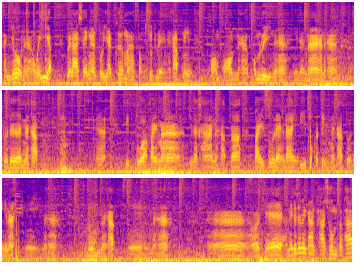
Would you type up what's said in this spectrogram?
คันโยกนะฮะเอาไว้เหยียบเวลาใช้งานตัวแยกเพิ่มมา 2 จุดเลยนะครับนี่พร้อมๆนะฮะพร้อมลุยนะฮะนี่เดินหน้านะฮะตัวเดินนะครับนะฮะ บิดตัวไปมาทีละข้างนะครับ ก็ไปสู้แรงได้ดีปกตินะครับ ตัวนี้นะนี่นะฮะนุ่มนะครับนี่นะฮะอ่าโอเค อันนี้ก็จะเป็นการพาชมสภาพ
